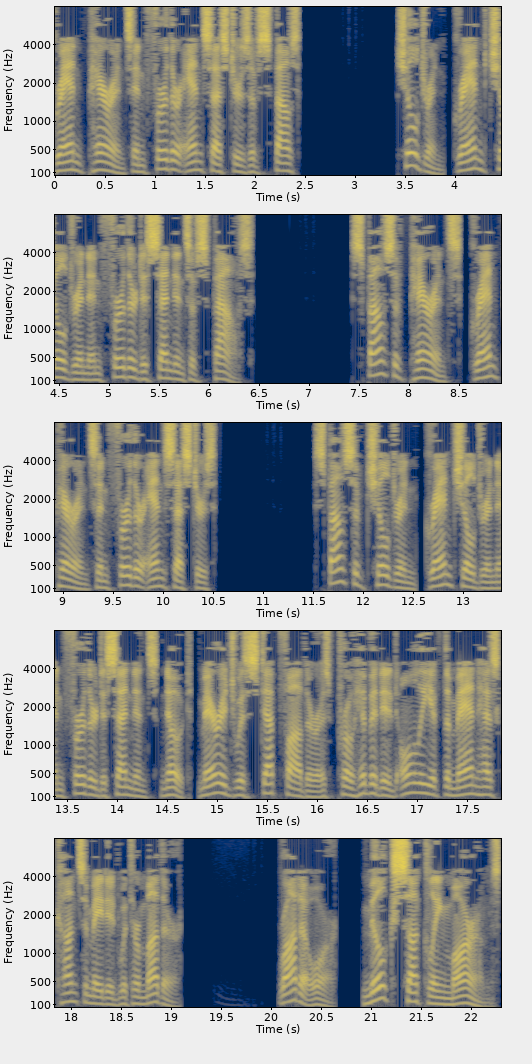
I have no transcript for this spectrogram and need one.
grandparents and further ancestors of spouse Children, grandchildren and further descendants of spouse Spouse of parents, grandparents and further ancestors Spouse of children, grandchildren and further descendants note, marriage with stepfather is prohibited only if the man has consummated with her mother Rada or milk-suckling mahrams,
